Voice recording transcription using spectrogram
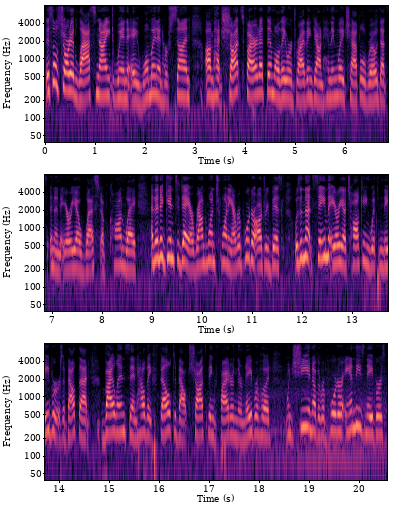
This all started last night when a woman and her son um, had shots fired at them while they were driving down Hemingway Chapel Road. That's in an area west of Conway. And then again today, around 120, our reporter Audrey Biesk was in that same area talking with neighbors about that violence and how they felt about shots being fired in their neighborhood when she, another reporter, and these neighbors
